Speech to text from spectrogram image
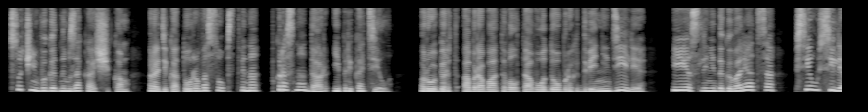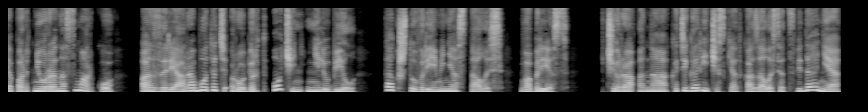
с очень выгодным заказчиком, ради которого, собственно, в Краснодар и прикатил. Роберт обрабатывал того добрых две недели, и если не договорятся, все усилия партнера на смарку – а зря работать Роберт очень не любил, так что времени осталось в обрез. Вчера она категорически отказалась от свидания,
